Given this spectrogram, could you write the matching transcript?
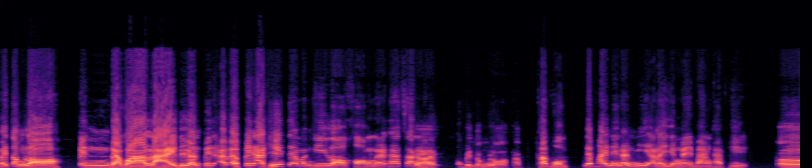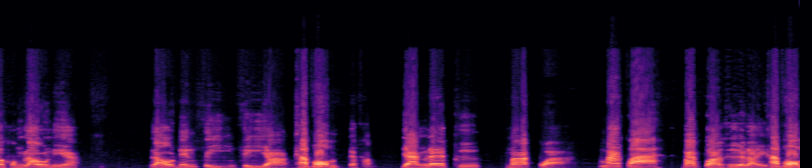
ไม่ต้องรอเป็นแบบว่าหลายเดือนเป็นเอ่อเป็นอาทิตย์นะบางทีรอของนะถ้าสั่งใช่แบบโโหไม่ต้องรอครับ ครับผม และภายในนั้นมีอะไรยังไงบ้างครับพี่ เออของเราเนี่ย เราเน้นสี่สี่อย่างครับผมนะครับ อย่างแรกคือมากกว่า มากกว่ามากกว่าคืออะไร ครับผม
